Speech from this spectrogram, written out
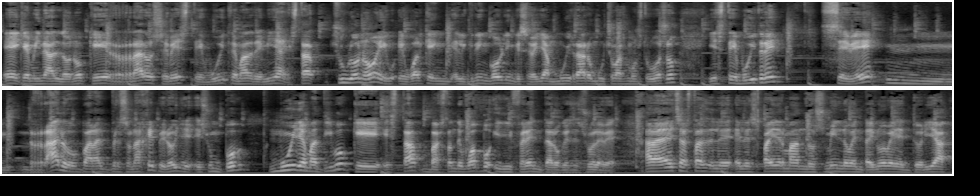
eh, que Minaldo, ¿no? Qué raro se ve este buitre, madre mía. Está chulo, ¿no? Igual que el Green Goblin, que se veía muy raro, mucho más monstruoso. Y este buitre se ve mmm, raro para el personaje, pero oye, es un pop muy llamativo que está bastante guapo y diferente a lo que se suele ver. A la derecha está el, Spider-Man 2099, en teoría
